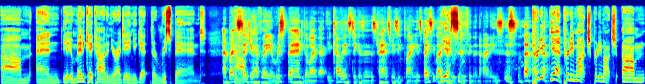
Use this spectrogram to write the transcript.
um, and your Medicare card and your ID, and you get the wristband. And by this Uh, stage, you have like, a wristband. You got like uh, you're covered in stickers. There's trance music playing. It's basically like Yes. yes. Goof in the nineties. pretty yeah pretty much pretty much um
